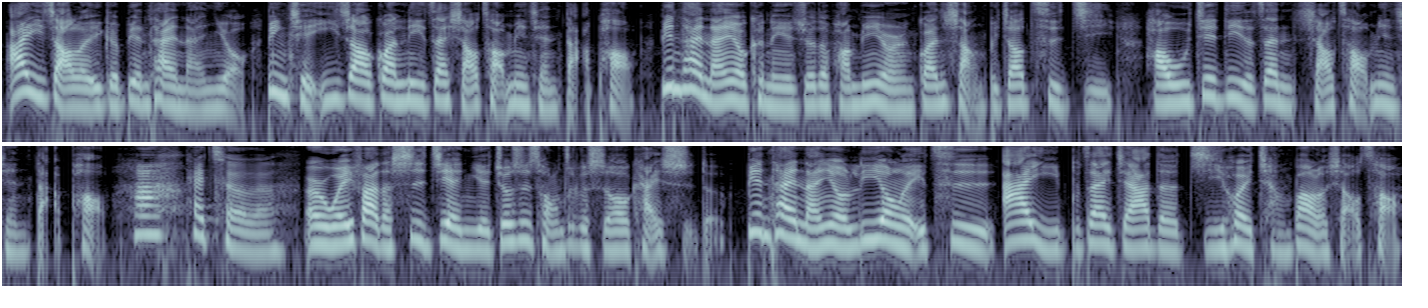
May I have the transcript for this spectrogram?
阿姨找了一个变态男友，并且依照惯例在小草面前打炮。变态男友可能也觉得旁边有人观赏比较刺激，毫无芥蒂的在小草面前打炮。哈，太扯了！而违法的事件也就是从这个时候开始的。变态男友利用了一次阿姨不在家的机会，强暴了小草。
